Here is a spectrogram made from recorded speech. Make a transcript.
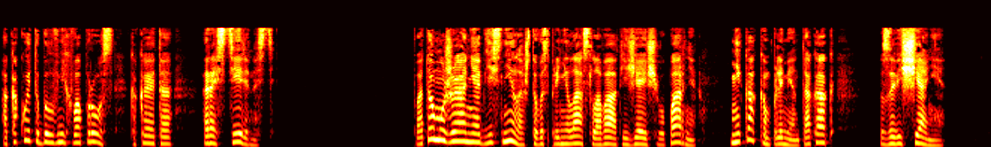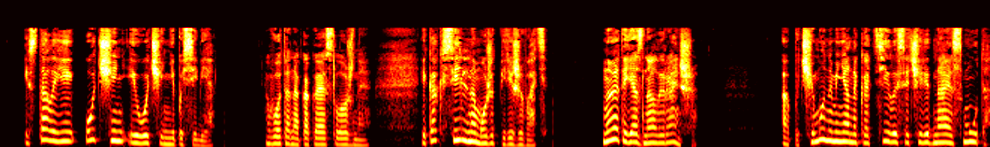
А какой-то был в них вопрос, какая-то растерянность, Потом уже Аня объяснила, что восприняла слова отъезжающего парня не как комплимент, а как завещание. И стало ей очень и очень не по себе. Вот она какая сложная. И как сильно может переживать. Но это я знал и раньше. А почему на меня накатилась очередная смута?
